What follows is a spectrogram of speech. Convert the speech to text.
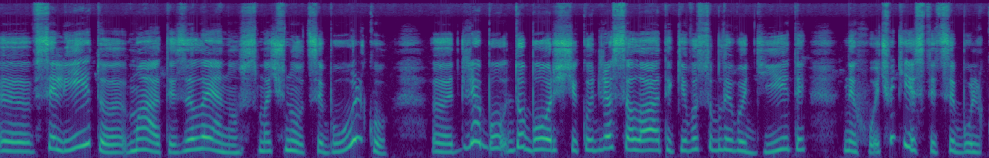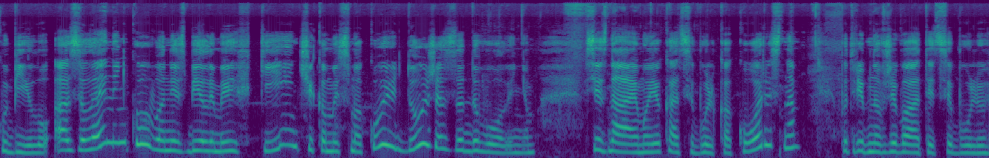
е, все літо мати зелену смачну цибульку е, для, до борщику, для салатиків, особливо діти не хочуть їсти цибульку білу, а зелененьку вони з білими кінчиками смакують дуже з задоволенням. Всі знаємо, яка цибулька корисна. Потрібно вживати цибулю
